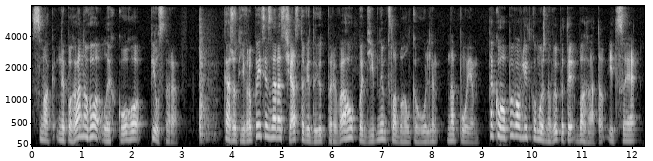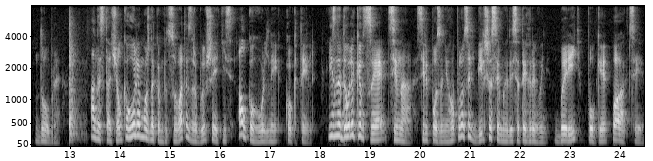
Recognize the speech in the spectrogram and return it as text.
Смак непоганого, легкого пілснера. Кажуть, європейці зараз часто віддають перевагу подібним слабоалкогольним напоям. Такого пива влітку можна випити багато, і це добре. А нестачу алкоголю можна компенсувати, зробивши якийсь алкогольний коктейль. Із недоліків це ціна. Сільпо за нього просить більше 70 гривень. Беріть поки по акції.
